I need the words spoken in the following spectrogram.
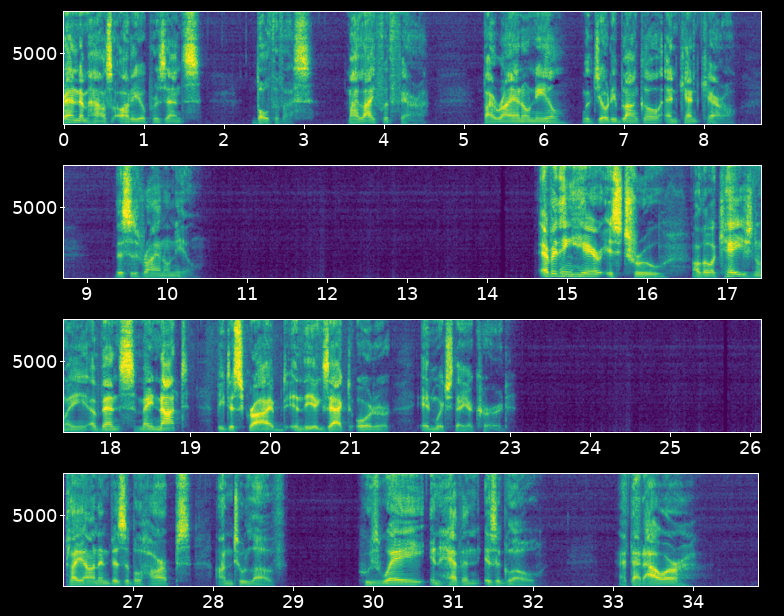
Random House Audio presents Both of Us My Life with Farrah by Ryan O'Neal with Jodee Blanco and Kent Carroll. This is Ryan O'Neal. Everything here is true, although occasionally events may not be described in the exact order in which they occurred. Play on invisible harps unto love, whose way in heaven is aglow. At that hour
